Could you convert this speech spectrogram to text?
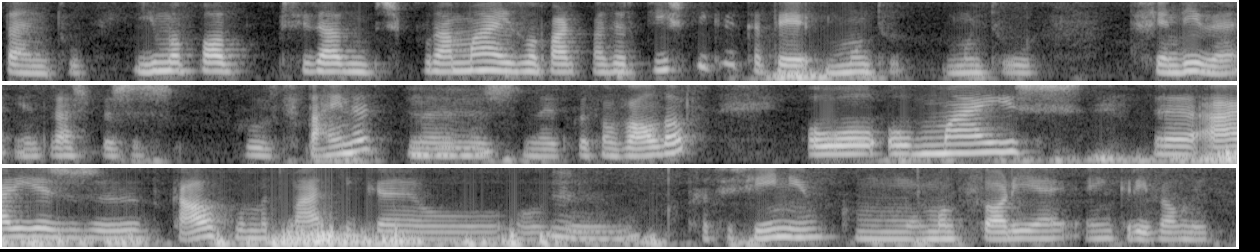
tanto. E uma pode precisar de explorar mais uma parte mais artística, que até é muito, muito defendida, entre aspas, por Steiner, na, Uhum. nas- na educação Waldorf, ou, ou mais eh, áreas de cálculo, matemática ou, ou de, Uhum. raciocínio, como o Montessori é, é incrível nisso.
